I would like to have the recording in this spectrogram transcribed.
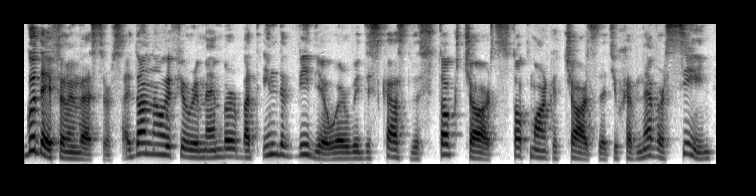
Good day fellow investors, I don't know if you remember, but in the video where we discussed the stock charts, stock market charts that you have never seen,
